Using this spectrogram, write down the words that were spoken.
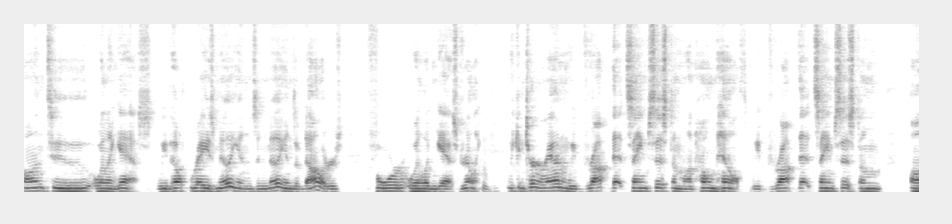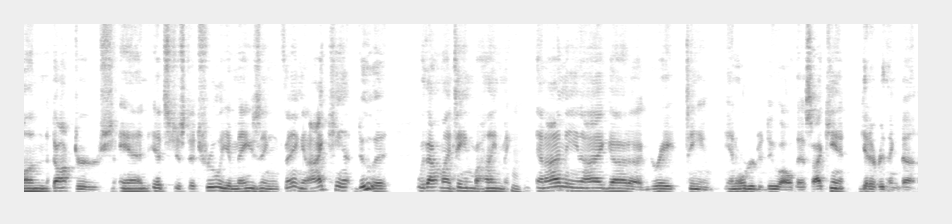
onto oil and gas. We've helped raise millions and millions of dollars for oil and gas drilling. Mm-hmm. We can turn around and we've dropped that same system on home health. We've dropped that same system on doctors. And it's just a truly amazing thing. And I can't do it without my team behind me. Mm-hmm. And I mean, I got a great team in order to do all this. I can't get everything done.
